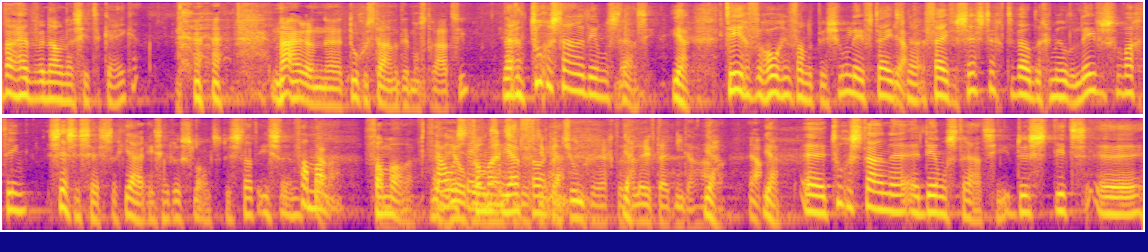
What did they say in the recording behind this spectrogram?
waar hebben we nou naar zitten kijken? Naar een uh, toegestane demonstratie. Naar een toegestane demonstratie. Ja. Ja. tegen verhoging van de pensioenleeftijd ja. naar 65, terwijl de gemiddelde levensverwachting 66 jaar is in Rusland. Dus dat is een. Van mannen. Ja, van mannen. Ja, heel veel mensen ja, dus die pensioengerechtigde leeftijd niet halen. Ja, ja. Uh, toegestane demonstratie. Dus dit, uh,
